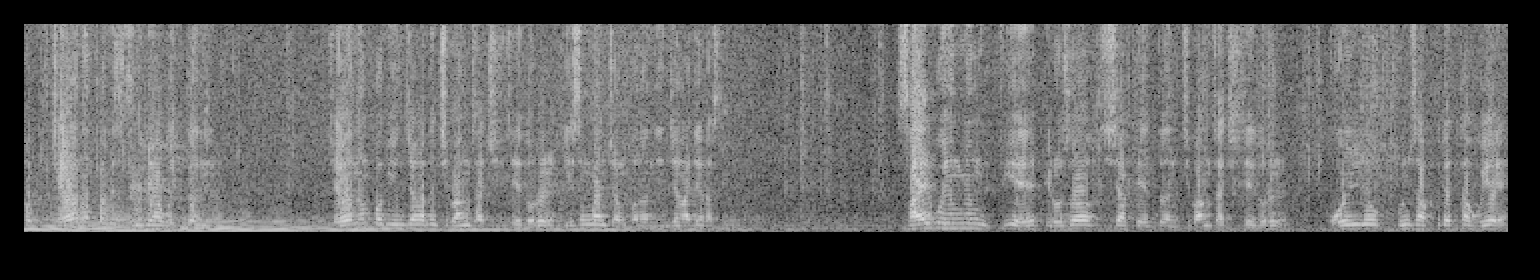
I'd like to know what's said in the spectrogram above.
헌- 재헌헌법에서 준비하고 있던 재헌헌법이 인정하던 지방자치제도를 이승만 정권은 인정하지 않았습니다. 4.19 혁명 뒤에 비로소 시작됐던 지방자치제도를 5.16 군사 쿠데타 후에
